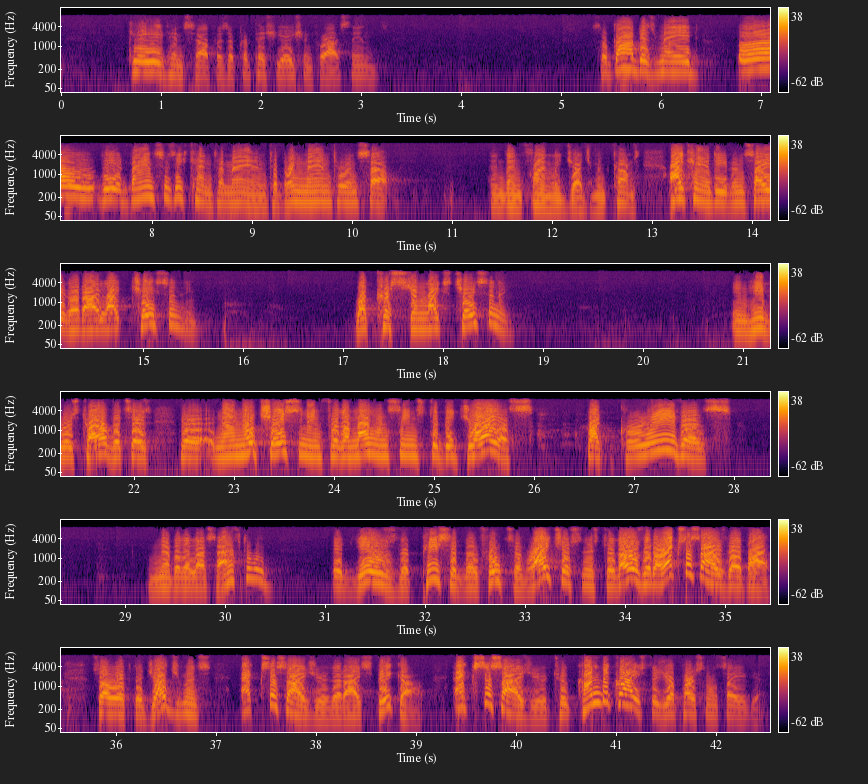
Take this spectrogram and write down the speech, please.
gave himself as a propitiation for our sins. So God has made all the advances he can to man to bring man to himself and then finally judgment comes. I can't even say that I like chastening. What Christian likes chastening? In Hebrews 12 it says, Now no chastening for the moment seems to be joyous, but grievous. Nevertheless, afterward, it yields the peaceable fruits of righteousness to those that are exercised thereby. So if the judgments exercise you that I speak of, exercise you to come to Christ as your personal Savior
